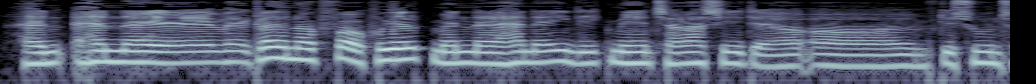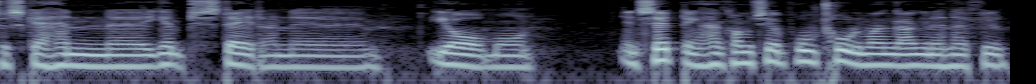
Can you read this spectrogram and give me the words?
han, han øh, er glad nok for at kunne hjælpe, men øh, han er egentlig ikke mere interesse i det, og, og desuden så skal han øh, hjem til staterne øh, i overmorgen. En sætning, han kommer til at bruge utrolig mange gange i den her film.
